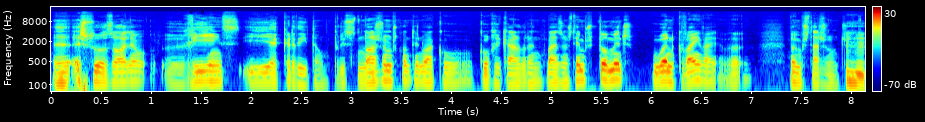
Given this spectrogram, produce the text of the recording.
uh, as pessoas olham, uh, riem-se e acreditam. Por isso, nós vamos continuar com, com o Ricardo durante mais uns tempos, pelo menos o ano que vem vai, vamos estar juntos. Uhum.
